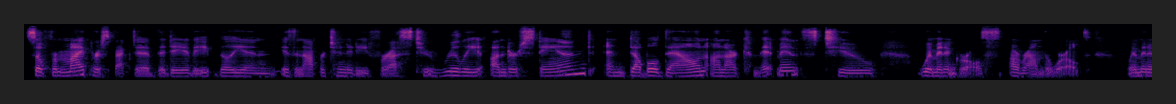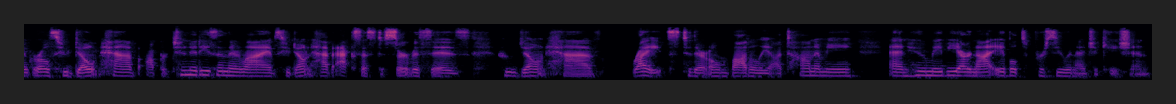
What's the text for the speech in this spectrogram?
So, from my perspective, the Day of 8 billion is an opportunity for us to really understand and double down on our commitments to women and girls around the world. Women and girls who don't have opportunities in their lives, who don't have access to services, who don't have rights to their own bodily autonomy, and who maybe are not able to pursue an education.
